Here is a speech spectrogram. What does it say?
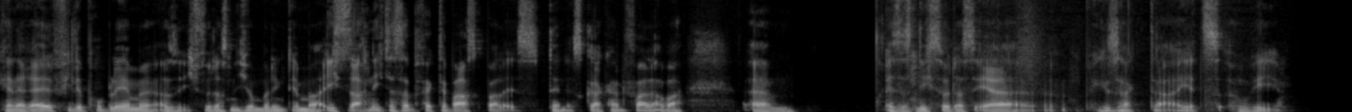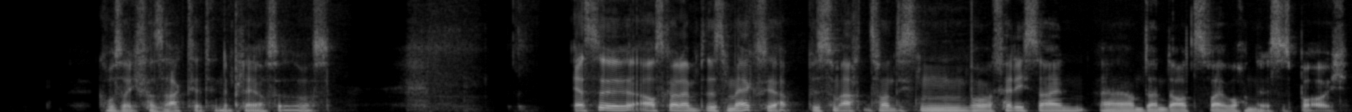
generell viele Probleme. Also ich würde das nicht unbedingt immer. Ich sage nicht, dass er perfekter Basketballer ist, denn ist gar kein Fall. Aber ähm, es ist nicht so, dass er, wie gesagt, da jetzt irgendwie großartig versagt hätte in den Playoffs oder sowas. Erste Ausgabe des Max, ja, bis zum 28. wollen wir fertig sein. Ähm, dann dauert es zwei Wochen, dann ist es bei euch.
